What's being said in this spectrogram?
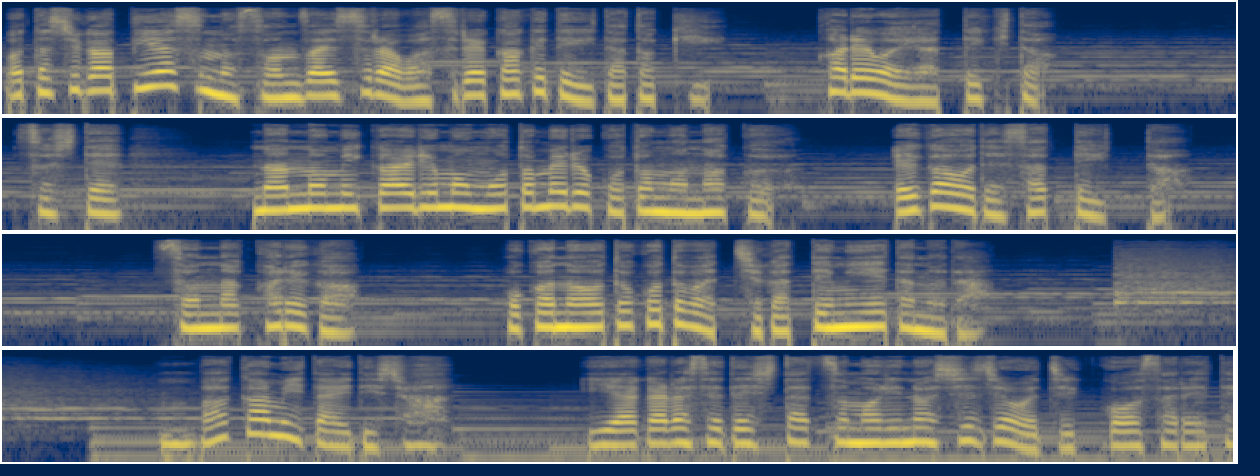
私がピアスの存在すら忘れかけていた時彼はやってきた。そして何の見返りも求めることもなく笑顔で去っていった。そんな彼が他の男とは違って見えたのだ。バカみたいでしょ。嫌がらせでしたつもりの指示を実行されて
